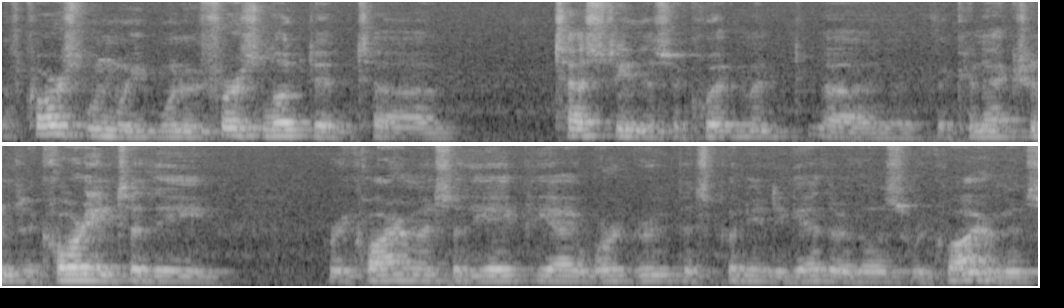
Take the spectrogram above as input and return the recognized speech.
of course, when we, when we first looked at uh, testing this equipment, uh, the, the, connections according to the requirements of the API work group that's putting together those requirements,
